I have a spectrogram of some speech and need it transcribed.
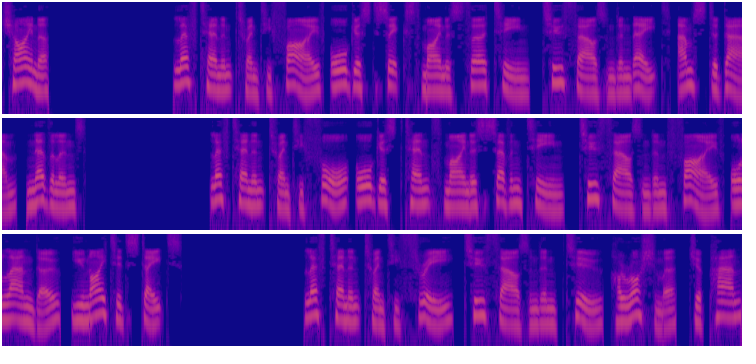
China. Lieutenant 25 August 6-13, 2008 Amsterdam, Netherlands. Lieutenant 24 August 10-17, 2005 Orlando, United States. Lieutenant 23 2002 Hiroshima, Japan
